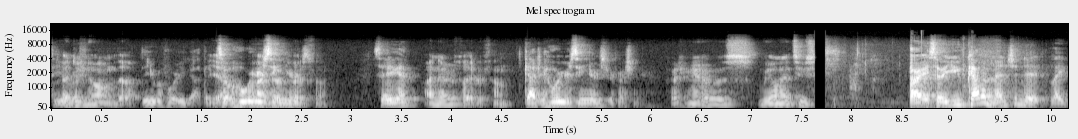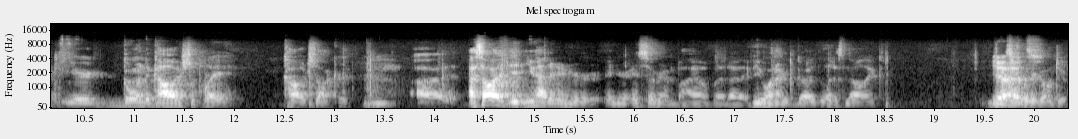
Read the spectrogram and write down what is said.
The I do before, know him though. The year before you got there. Yeah, so who were your I seniors? Say it again. I never played with him. Gotcha. Who were your seniors your freshman year? Freshman year it was we only had two. All right. So you've kind of mentioned it, like you're going to college to play college soccer. Mhm. Uh, I saw it. You had it in your in your Instagram bio, but uh, if you want to go, let us know like Yeah, where it's, you're going to.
